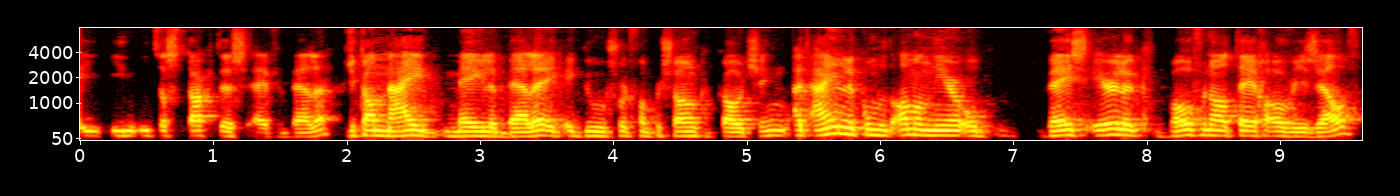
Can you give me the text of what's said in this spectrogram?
uh, iets als Tactus even bellen. Je kan mij mailen, bellen. Ik, ik doe een soort van persoonlijke coaching. Uiteindelijk komt het allemaal neer op wees eerlijk bovenal tegenover jezelf.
